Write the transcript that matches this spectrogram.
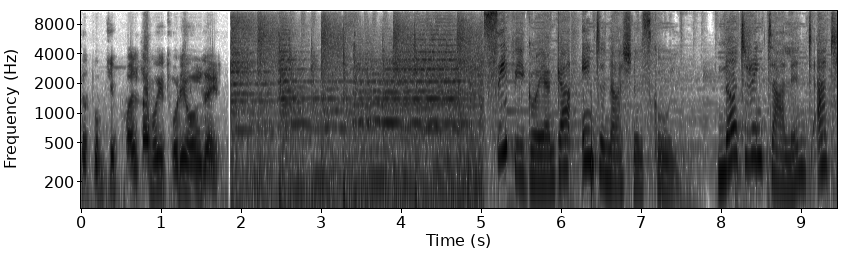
तर तुमची पलटाभुई थोडी होऊन जाईल. CP Goenka international school nurturing talent at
